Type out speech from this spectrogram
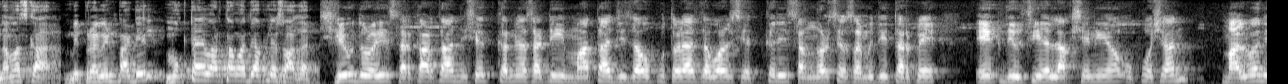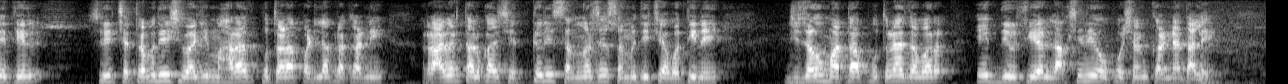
नमस्कार मी प्रवीण पाटील मुक्ताई वार्तामध्ये आपले स्वागत. शिवद्रोही सरकारचा निषेध करण्यासाठी माता जिजाऊ पुतळ्याजवळ शेतकरी संघर्ष समितीतर्फे एक दिवसीय लक्षणीय उपोषण मालवण येथील श्री छत्रपती शिवाजी महाराज पुतळा पडल्याप्रकरणी रावेर तालुका शेतकरी संघर्ष समितीच्या वतीने जिजाऊ माता पुतळ्याजवळ एक दिवसीय लाक्षणीय उपोषण करण्यात आले.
